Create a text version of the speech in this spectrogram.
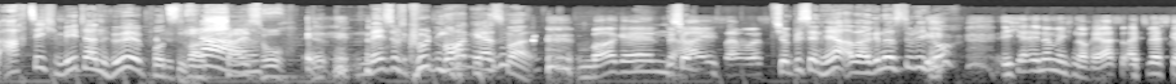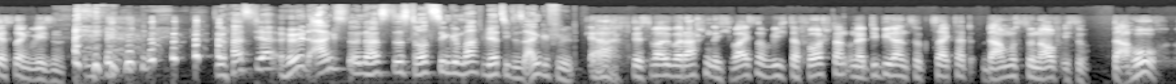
80 Metern Höhe Das putzen. war Krass. scheiß hoch. Mesut, guten Morgen erstmal. Morgen, schon- hi, servus. Schon ein bisschen her, aber erinnerst du dich noch? Ich erinnere mich noch, ja, so als wäre es gestern gewesen. Du hast ja Höhenangst und hast das trotzdem gemacht. Wie hat sich das angefühlt? Ja, das war überraschend. Ich weiß noch, wie ich davor stand und der Dibi dann so gezeigt hat, da musst du hinauf. Ich so, da hoch.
